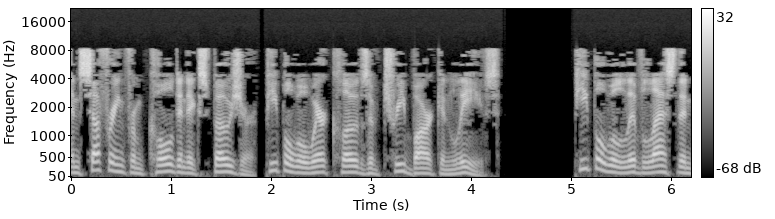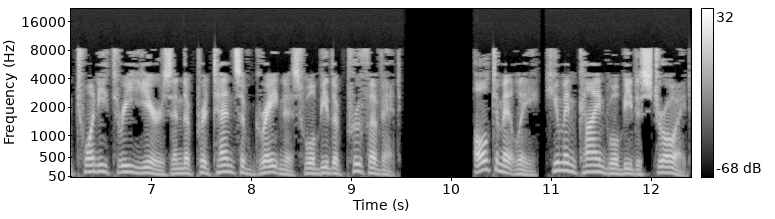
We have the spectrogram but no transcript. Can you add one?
and suffering from cold and exposure, people will wear clothes of tree bark and leaves. People will live less than 23 years and the pretense of greatness will be the proof of it. Ultimately, humankind will be destroyed.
